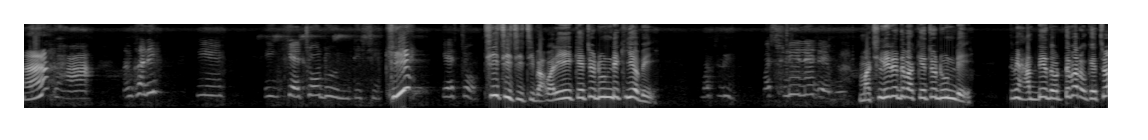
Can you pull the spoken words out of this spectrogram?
হ্যাঁ? কি? ছি ছি ছি ছি বাবার এই কেঁচো ঢুন্ডে কি হবে? মাছলি মাছলি রে দেবা কেঁচো ঢুন্ডে তুমি হাত দিয়ে ধরতে পারো কেঁচো?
